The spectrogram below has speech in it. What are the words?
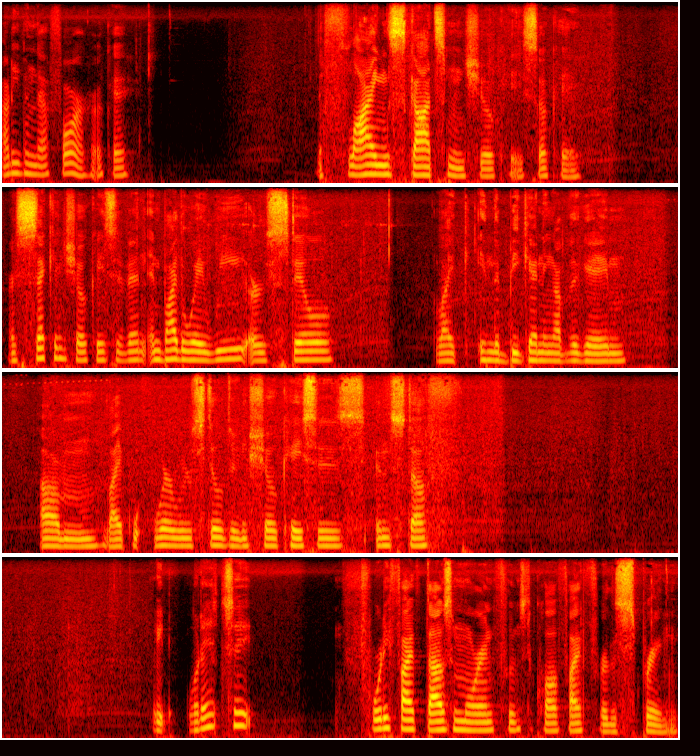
Not even that far. Okay. The Flying Scotsman Showcase. Okay our second showcase event. And by the way, we are still like in the beginning of the game. Um, like where we're still doing showcases and stuff. Wait, what did it say? 45,000 more influence to qualify for the spring.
